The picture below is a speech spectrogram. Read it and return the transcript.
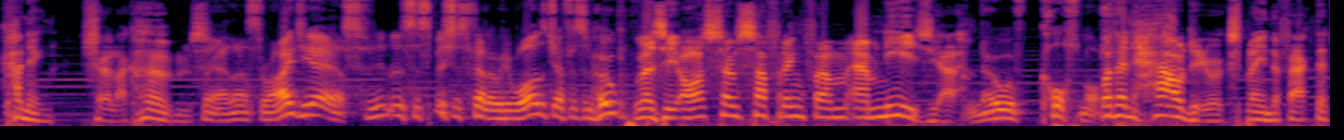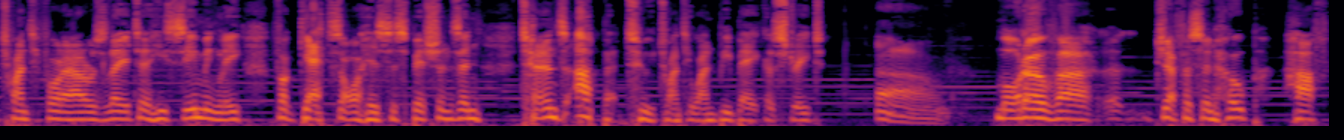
cunning Sherlock Holmes. Yeah, that's right, yes. A suspicious fellow he was, Jefferson Hope. Was he also suffering from amnesia? No, of course not. Well, then how do you explain the fact that 24 hours later he seemingly forgets all his suspicions and turns up at 221B Baker Street? Um. Moreover, uh, Jefferson Hope half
